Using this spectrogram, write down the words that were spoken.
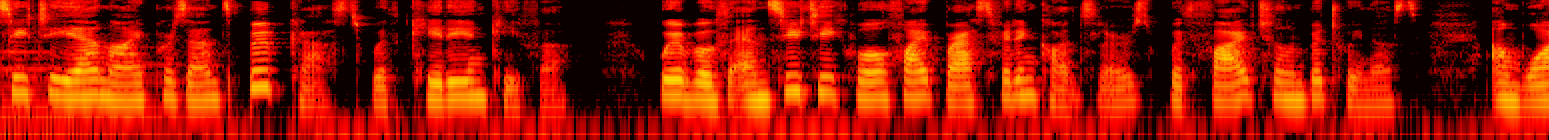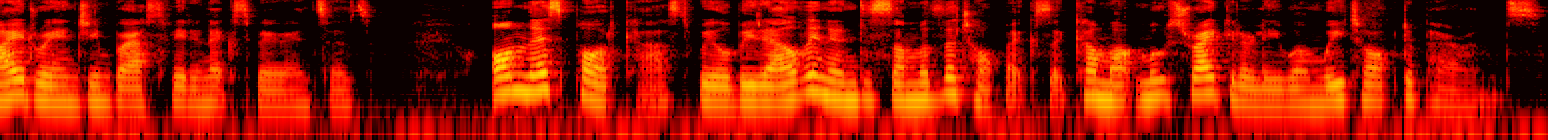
NCTNI presents Boobcast with Katie and Kifa. We're both NCT qualified breastfeeding counsellors with five children between us and wide ranging breastfeeding experiences. On this podcast, we will be delving into some of the topics that come up most regularly when we talk to parents.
